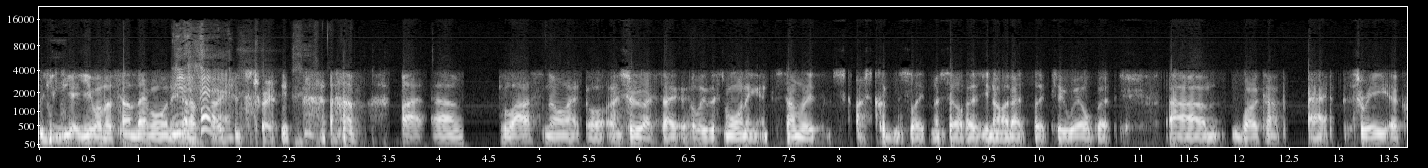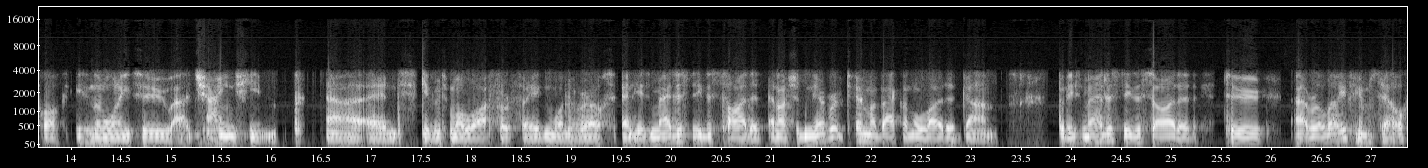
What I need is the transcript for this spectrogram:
yeah you on a Sunday morning Yeah. up Ocean Street. um, but um, last night, or should I say early this morning, and for some reason I just couldn't sleep myself. As you know, I don't sleep too well, but um, woke up at three o'clock in the morning to uh, change him. Uh, and give him to my wife for a feed and whatever else. And His Majesty decided, and I should never have turned my back on a loaded gun, but His Majesty decided to uh, relieve himself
